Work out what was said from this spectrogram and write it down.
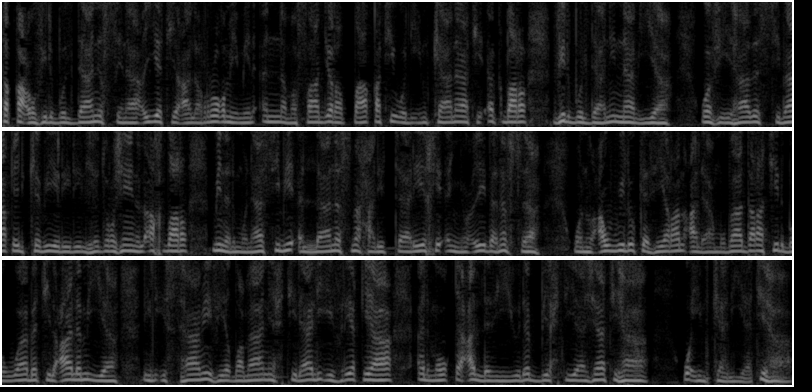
تقع في البلدان الصناعية على الرغم من أن مصادر الطاقة والإمكانات أكبر في البلدان النامية. وفي هذا السباق الكبير للهيدروجين الأخضر من المناسب المناسب ألا نسمح للتاريخ أن يعيد نفسه ونعول كثيرا على مبادرة البوابة العالمية للإسهام في ضمان احتلال إفريقيا الموقع الذي يلبي احتياجاتها وإمكانياتها.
